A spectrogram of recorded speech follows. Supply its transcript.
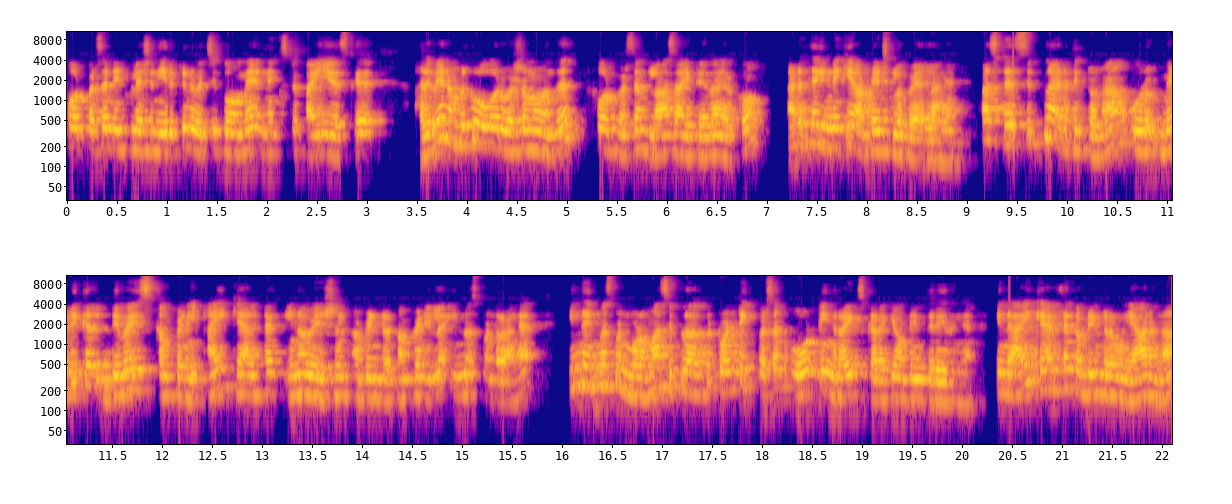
ஃபோர் பர்சன்ட் இன்ஃபிளேஷன் இருக்குன்னு வச்சுக்கோமே நெக்ஸ்ட் ஃபைவ் இயர்ஸ்க்கு அதுவே நம்மளுக்கு ஒவ்வொரு வருஷமும் வந்து ஃபோர் பர்சன்ட் லாஸ் ஆகிட்டே தான் இருக்கும். அடுத்து இன்னைக்கு அப்டேட்ஸ்குள்ள போயிடலாங்க. ஃபர்ஸ்ட் சிப்லா எடுத்துக்கிட்டோம்னா ஒரு medical device company I Caltech innovation அப்படின்ற கம்பெனில இன்வெஸ்ட் பண்றாங்க. இந்த இன்வெஸ்ட்மெண்ட் மூலமா சிப்லாவுக்கு டுவெண்ட்டி பர்சன்ட் ஓட்டிங் ரைட்ஸ் கிடைக்கும் அப்படின்னு தெரியுதுங்க. இந்த ஐ கேல்டெக் அப்படின்றவங்க யாருன்னா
